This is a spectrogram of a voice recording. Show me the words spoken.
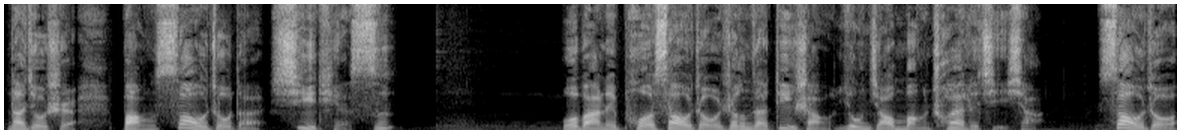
那就是绑扫帚的细铁丝。我把那破扫帚扔在地上，用脚猛踹了几下，扫帚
